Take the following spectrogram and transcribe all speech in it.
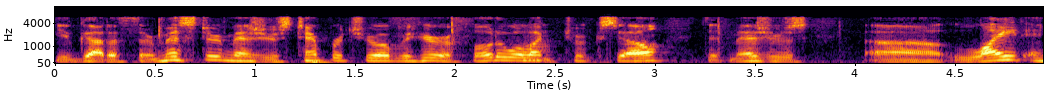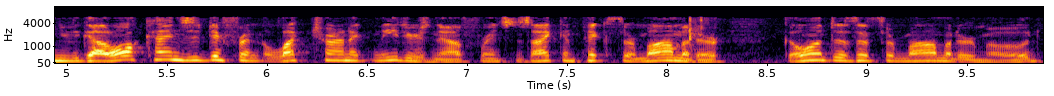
You've got a thermistor, measures temperature over here, a photoelectric cell that measures uh, light, and you've got all kinds of different electronic meters now. For instance, I can pick thermometer, go into the thermometer mode,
